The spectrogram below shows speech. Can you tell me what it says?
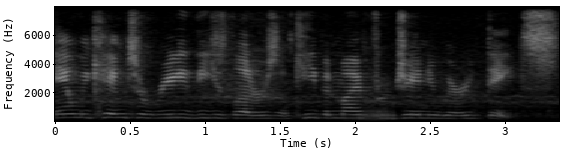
And we came to read these letters and keep in mind for January dates.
